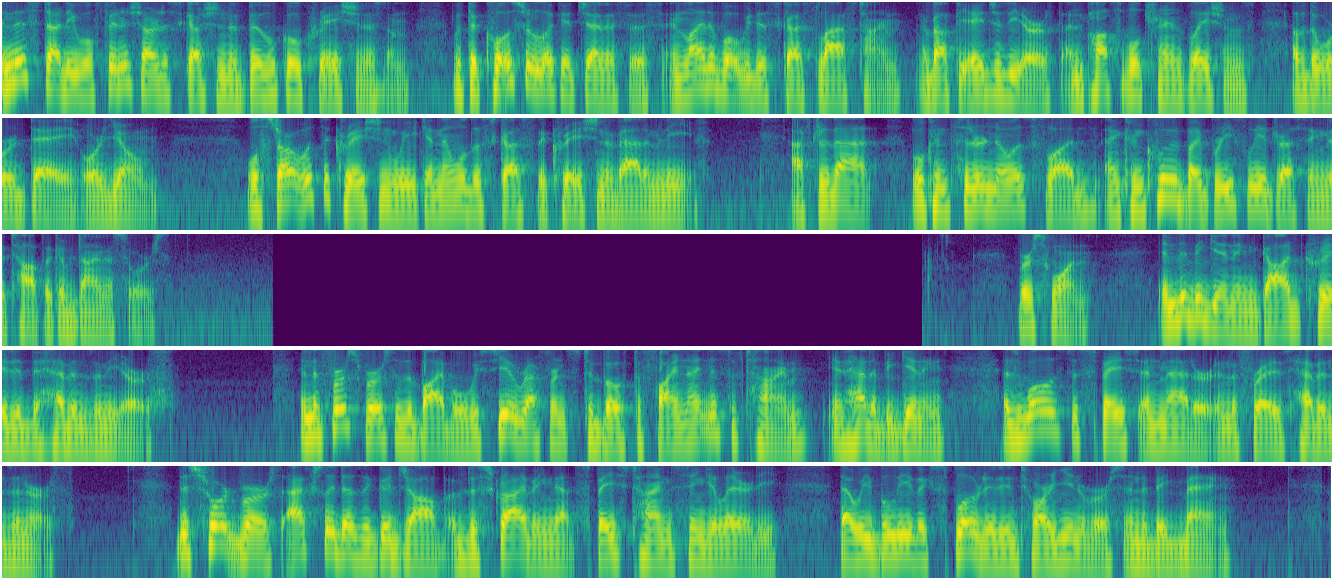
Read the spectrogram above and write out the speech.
In this study, we'll finish our discussion of biblical creationism with a closer look at Genesis in light of what we discussed last time about the age of the earth and possible translations of the word day or yom. We'll start with the creation week and then we'll discuss the creation of Adam and Eve. After that, we'll consider Noah's flood and conclude by briefly addressing the topic of dinosaurs. Verse 1 In the beginning, God created the heavens and the earth. In the first verse of the Bible, we see a reference to both the finiteness of time, it had a beginning, as well as to space and matter in the phrase heavens and earth. This short verse actually does a good job of describing that space-time singularity that we believe exploded into our universe in the Big Bang.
